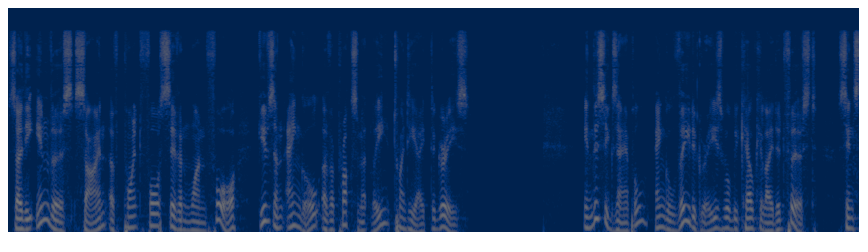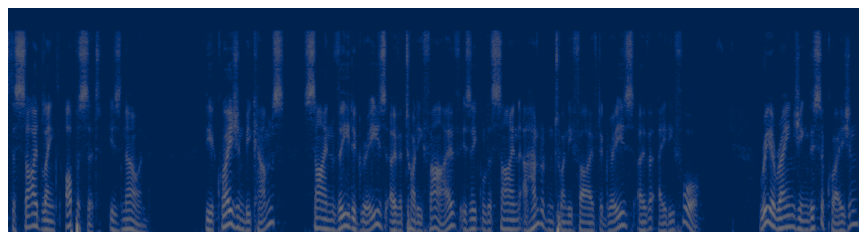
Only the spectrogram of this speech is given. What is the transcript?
So the inverse sine of 0.4714 gives an angle of approximately 28 degrees. In this example, angle V degrees will be calculated first, since the side length opposite is known. The equation becomes sine V degrees over 25 is equal to sine 125 degrees over 84. Rearranging this equation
